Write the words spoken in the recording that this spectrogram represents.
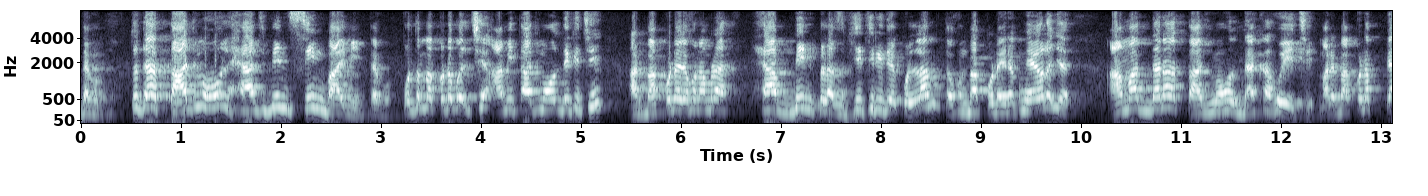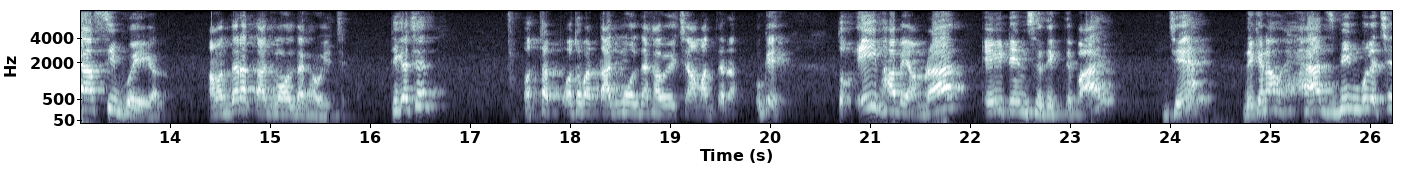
দেখো, তো the Taj Mahal has been seen by me দেখো, প্রথম বাক্যটা বলছে, আমি তাজমহল দেখেছি। আর বাক্যটা যখন আমরা have been plus V three দিয়ে করলাম, তখন বাক্যটা এরকম হয়ে গেল যে, আমার দ্বারা তাজমহল দেখা হয়েছে। মানে বাক্যটা প্যাসিভ হয়ে গেল। আমার দ্বারা তাজমহল দেখা হয়েছে। ঠিক আছে? অর্থাৎ, অথবা তাজমহল দেখা হয়েছে আমার দ্বারা। ওকে তো এইভাবে আমরা এই টেন্সে দেখতে পাই যে, দেখে নাও হ্যাজ বিন বলেছে।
